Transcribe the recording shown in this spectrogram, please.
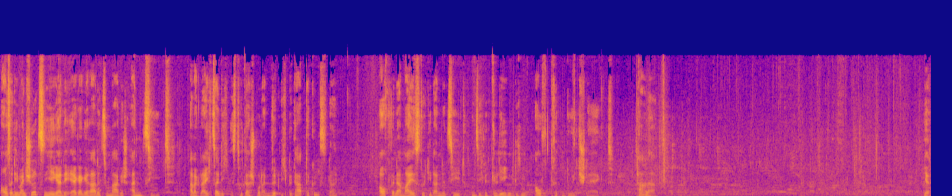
Außerdem ein Schürzenjäger, der Ärger geradezu magisch anzieht. Aber gleichzeitig ist Rittersporn ein wirklich begabter Künstler. Auch wenn er meist durch die Lande zieht und sich mit gelegentlichen Auftritten durchschlägt. Thaler. Hier.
